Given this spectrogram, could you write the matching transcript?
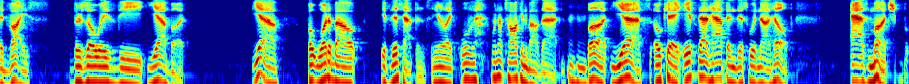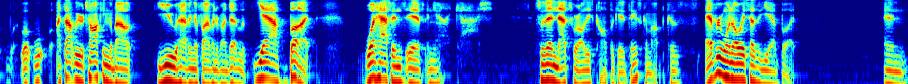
advice there's always the yeah but yeah but what about if this happens and you're like well we're not talking about that mm-hmm. but yes okay if that happened this would not help as much. But w- w- I thought we were talking about you having a 500 pound deadlift. Yeah, but what happens if? And you're like, gosh. So then that's where all these complicated things come out because everyone always has a yeah, but. And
